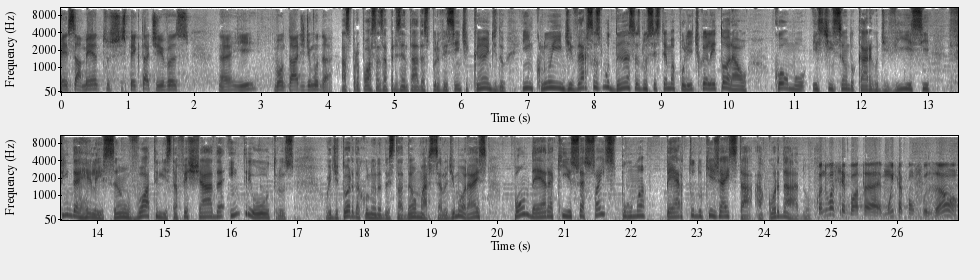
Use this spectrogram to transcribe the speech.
pensamentos, expectativas né, e vontade de mudar. As propostas apresentadas por Vicente Cândido incluem diversas mudanças no sistema político eleitoral, como extinção do cargo de vice, fim da reeleição, voto em lista fechada, entre outros. O editor da coluna do Estadão, Marcelo de Moraes, pondera que isso é só espuma perto do que já está acordado. Quando você bota muita confusão,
